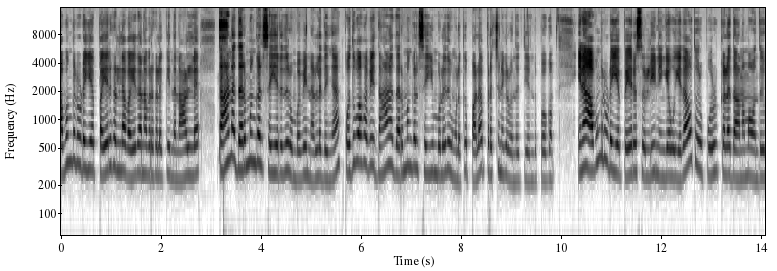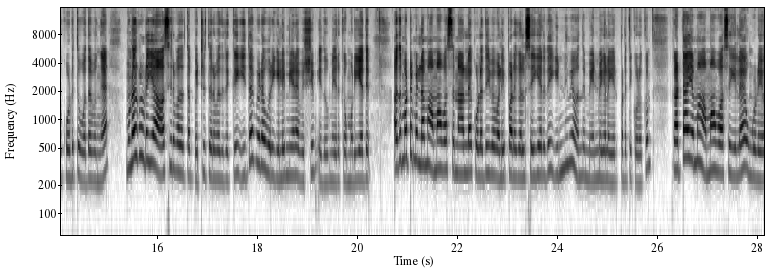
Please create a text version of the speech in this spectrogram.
அவங்களுடைய பெயர்களில் வயதானவர்களுக்கு இந்த நாளில் தான தர்மங்கள் செய்கிறது ரொம்பவே நல்லதுங்க. பொதுவாகவே தான தர்மங்கள் செய்யும் பொழுது உங்களுக்கு பல பிரச்சனைகள் வந்து தீர்ந்து போகும். ஏன்னா அவங்களுடைய பெயரை சொல்லி நீங்கள் ஏதாவது ஒரு பொருட்களை தானமாக வந்து கொடுத்து உதவுங்க. முன்னர்களுடைய ஆசீர்வாதத்தை பெற்று தருவதற்கு இதை விட ஒரு எளிமையான விஷயம் எதுவுமே இருக்க முடியாது. அது மட்டும் இல்லாமல் அமாவாசை நாளில் குலதெய்வ வழிபாடுகள் செய்கிறது இன்னுமே வந்து மேன்மைகளை ஏற்படுத்தி கொடுக்கும். கட்டாயமாக அமாவாசையில் உங்களுடைய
